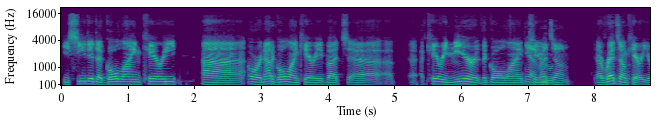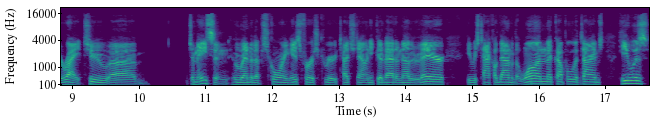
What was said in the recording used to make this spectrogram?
He ceded a goal line carry, uh, or not a goal line carry, but uh, a carry near the goal line yeah, to red zone. A red zone carry. You're right. To uh, to Mason, who ended up scoring his first career touchdown. He could have had another there. He was tackled down to the one a couple of times. He was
